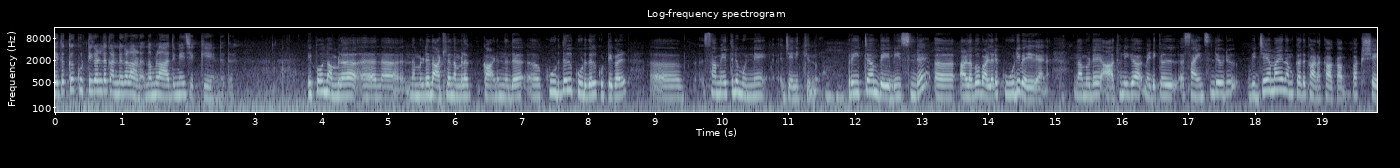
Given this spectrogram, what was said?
ഏതൊക്കെ കുട്ടികളുടെ കണ്ണുകളാണ് നമ്മൾ ആദ്യമേ ചെക്ക് ചെയ്യേണ്ടത്? ഇപ്പോൾ നമ്മൾ നമ്മുടെ നാട്ടിൽ നമ്മൾ കാണുന്നത് കൂടുതൽ കൂടുതൽ കുട്ടികൾ സമയത്തിന് മുന്നേ ജനിക്കുന്നു. പ്രീ ടേം ബേബീസിന്റെ അളവ് വളരെ കൂടി വരികയാണ്. നമ്മുടെ ആധുനിക മെഡിക്കൽ സയൻസിന്റെ ഒരു വിജയമായി നമുക്കത് കണക്കാക്കാം. പക്ഷേ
